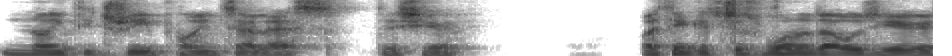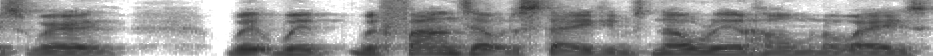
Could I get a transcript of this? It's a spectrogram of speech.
ninety three points or less this year. I think it's just one of those years where. With, with, with fans out of the stadiums, no real home and aways,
